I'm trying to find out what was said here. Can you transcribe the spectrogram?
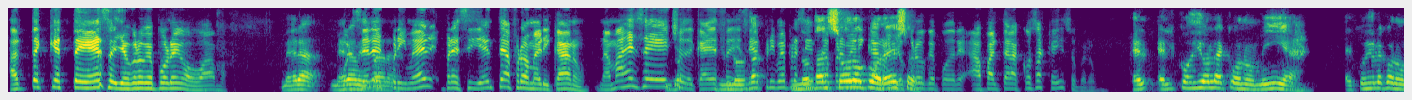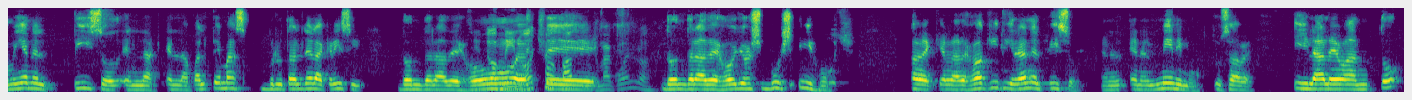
antes que esté eso, yo creo que ponen Obama. Mira, mira, Por ser el primer presidente afroamericano. Nada más ese hecho de que no, el primer presidente no tan solo por eso. yo creo que podría, aparte de las cosas que hizo, pero. Él, él, cogió la economía, él cogió la economía en el piso, en la, en la parte más brutal de la crisis, donde la dejó. 2008, este, me acuerdo. Donde la dejó George Bush, hijo. ¿Sabes? Que la dejó aquí tirada en el piso, en el, en el mínimo, tú sabes. Y la levantó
